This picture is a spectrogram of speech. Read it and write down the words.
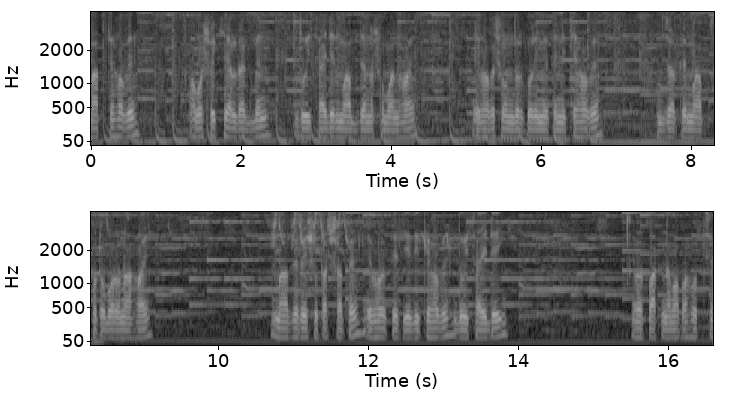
বাঁধতে হবে। অবশ্যই খেয়াল রাখবেন, দুই সাইডের মাপ যেন সমান হয়। এভাবে সুন্দর করে মেপে নিতে হবে, যাতে মাপ ছোট বড় না হয়। মাঝের এই সুতার সাথে এভাবে পেঁচিয়ে দিতে হবে দুই সাইডেই। এবার পাকনা মাপা হচ্ছে।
